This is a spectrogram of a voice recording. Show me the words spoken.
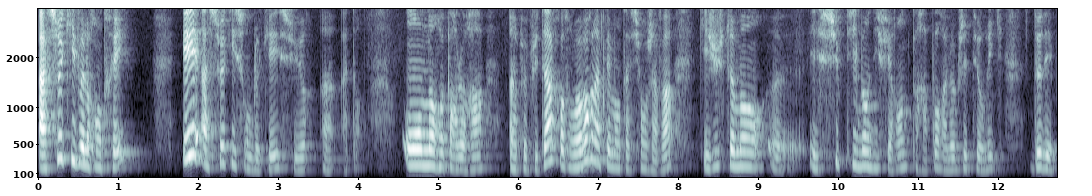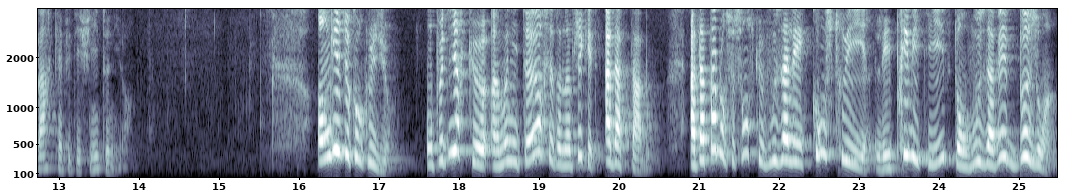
à ceux qui veulent rentrer et à ceux qui sont bloqués sur un attendre. On en reparlera un peu plus tard quand on va voir l'implémentation Java qui justement euh, est subtilement différente par rapport à l'objet théorique de départ qu'avait défini Tony Hoare. En guise de conclusion, on peut dire qu'un moniteur c'est un objet qui est adaptable. Adaptable en ce sens que vous allez construire les primitives dont vous avez besoin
